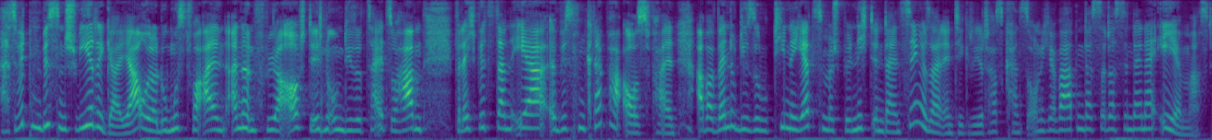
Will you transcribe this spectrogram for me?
Das wird ein bisschen schwieriger, ja oder du musst vor allen anderen früher aufstehen, um diese Zeit zu haben. Vielleicht wird es dann eher ein bisschen knapper ausfallen. Aber wenn du diese Routine jetzt zum Beispiel nicht in dein Single-Sein integriert hast, kannst du auch nicht erwarten, dass du das in deiner Ehe machst.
